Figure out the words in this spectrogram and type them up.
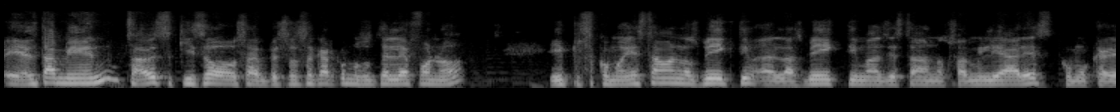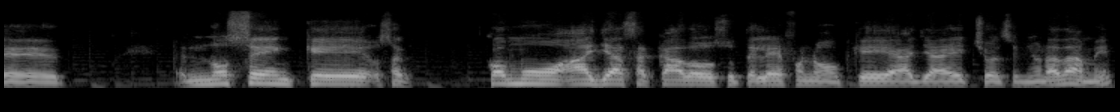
Él también, ¿sabes? Quiso, o sea, empezó a sacar como su teléfono y pues como ya estaban los víctimas, las víctimas, ya estaban los familiares, como que no sé en qué, o sea, cómo haya sacado su teléfono o qué haya hecho el señor Adame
